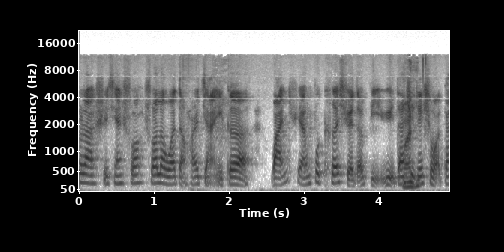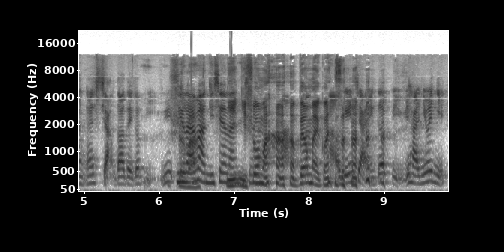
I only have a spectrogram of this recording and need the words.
朱老师先说，说了我等会儿讲一个完全不科学的比喻，但是这是我刚刚想到的一个比喻。你来吧，你先来，你说嘛，不要卖关子。我给你讲一个比喻哈，因为你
